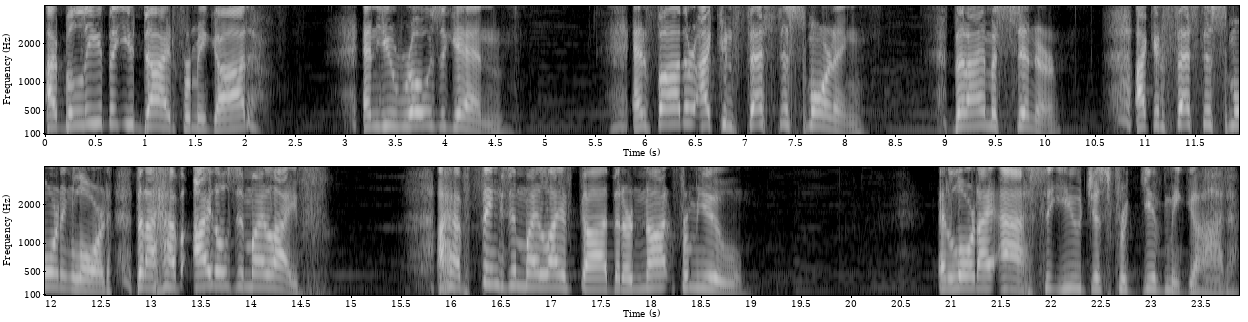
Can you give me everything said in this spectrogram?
I believe that you died for me, God, and you rose again. And Father, I confess this morning that I am a sinner. I confess this morning, Lord, that I have idols in my life. I have things in my life, God, that are not from you. And Lord, I ask that you just forgive me, God.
